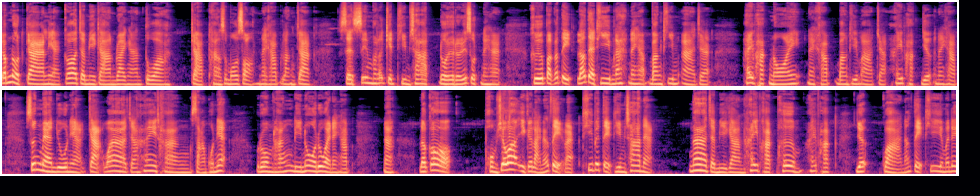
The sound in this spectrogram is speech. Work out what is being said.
กำหนดการเนี่ยก็จะมีการรายงานตัวกับทางสโมสรนะครับ หลังจาก เสร็จสิ้นภารกิจทีมชาติโดยเร็วที่สุดนะฮะคือปกติแล้วแต่ทีมนะนะครับ บางทีมอาจจะให้พักน้อยนะครับ บางทีมอาจจะให้พักเยอะนะครับ ซึ่งแมนยูเนี่ยกะว่าจะให้ทาง 3 คนเนี้ยรวมทั้งดีโน่ด้วยนะครับนะแล้วก็ผมเชื่อว่าอีกหลายนักเตะแหละที่ไปเตะทีมชาติเนี่ยน่าจะมีการให้พักเพิ่มให้พักเยอะกว่านักเตะที่ไม่ได้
